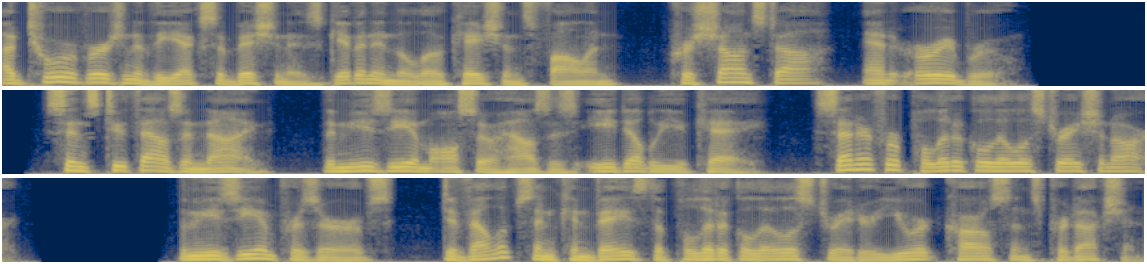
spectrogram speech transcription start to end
A tour version of the exhibition is given in the locations Falun, Kristianstad, and Örebro. Since 2009, the museum also houses EWK, Center for Political Illustration Art. The museum preserves, develops, and conveys the political illustrator Ewert Karlsson's production.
